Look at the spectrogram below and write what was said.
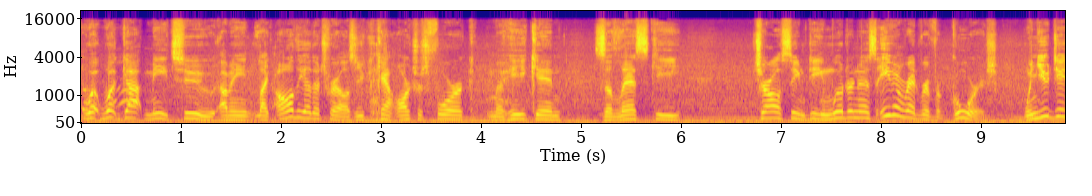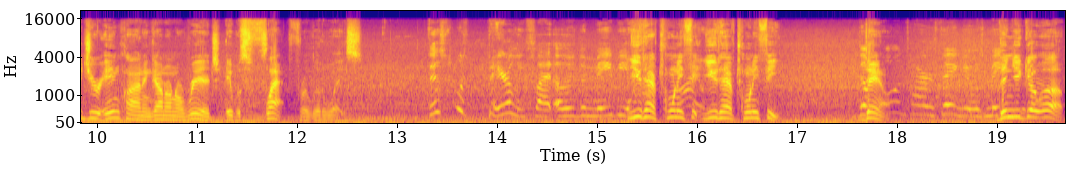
what what got me too? I mean, like all the other trails, you can count Archer's Fork, Mohican, Zaleski Charles C. Deam Wilderness, even Red River Gorge. When you did your incline and got on a ridge, it was flat for a little ways. This was barely flat, other than maybe. You'd have twenty feet. You'd have twenty feet the down. Whole entire thing, it was. Then you go up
